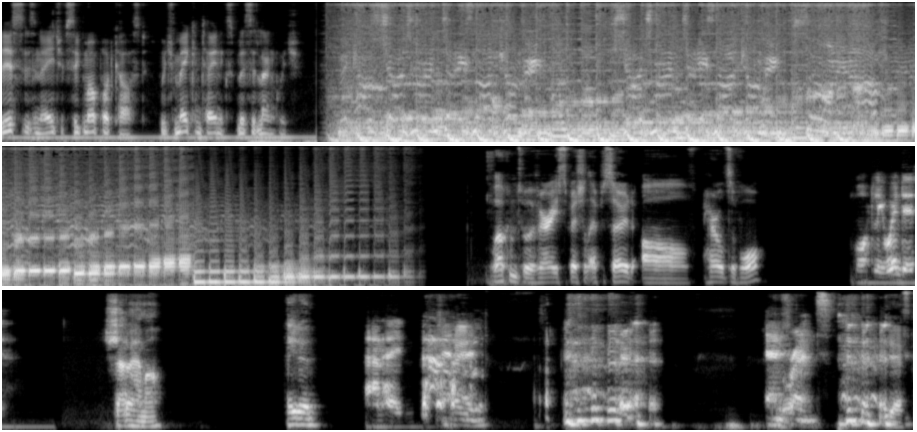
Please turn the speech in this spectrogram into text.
This is an Age of Sigmar podcast, which may contain explicit language. Because judgment day's not coming. Judgment day's not coming soon enough. Welcome to a very special episode of Heralds of War. mortally wounded, Shadowhammer. Hayden. and Hayden. and friends. Yes.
